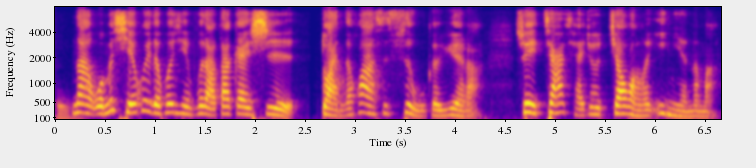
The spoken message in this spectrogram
嗯，那我们协会的婚前辅导大概是短的话是四五个月啦，所以加起来就交往了一年了嘛。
